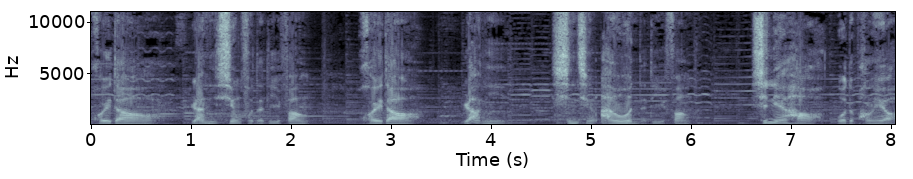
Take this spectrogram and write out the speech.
回到让你幸福的地方，回到让你心情安稳的地方。新年好，我的朋友。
